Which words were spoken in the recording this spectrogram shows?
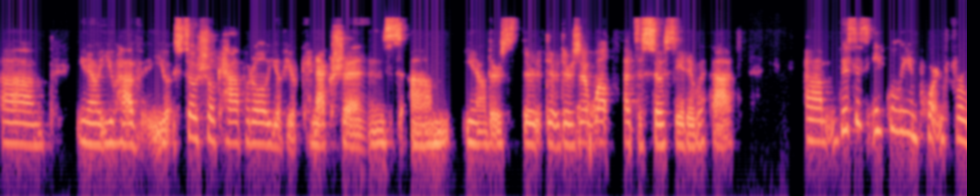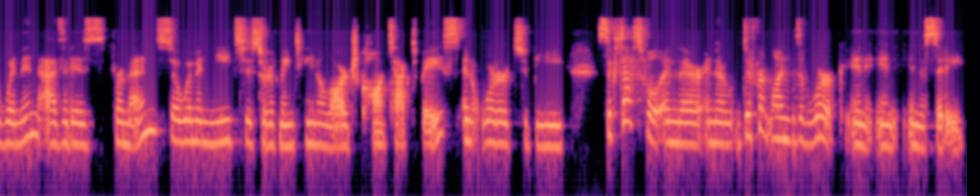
Um, you know, you have you social capital, you have your connections. Um, you know, there's there, there, there's a wealth that's associated with that. Um, this is equally important for women as it is for men. So women need to sort of maintain a large contact base in order to be successful in their in their different lines of work in in in the city.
